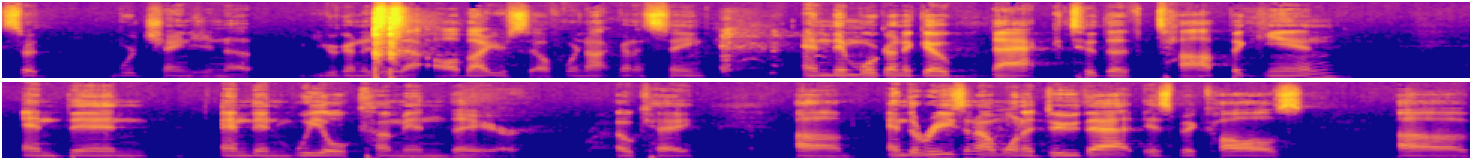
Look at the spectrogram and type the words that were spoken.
so we're changing up. You're going to do that all by yourself. We're not going to sing. And then we're going to go back to the top again, and then and then we'll come in there. Okay? Um, and the reason I want to do that is because um,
